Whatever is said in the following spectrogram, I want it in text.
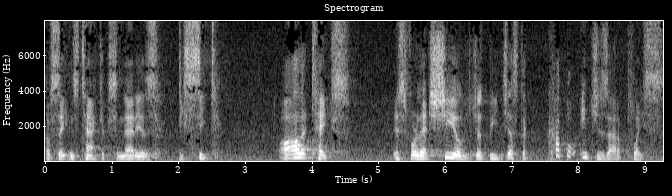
of Satan's tactics, and that is deceit. All it takes is for that shield to just be just a couple inches out of place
